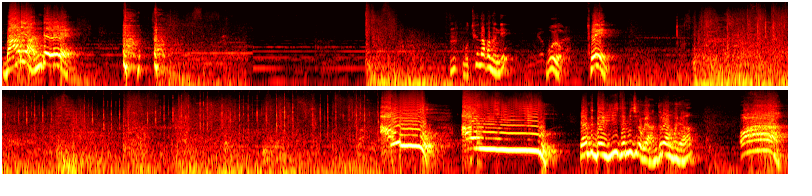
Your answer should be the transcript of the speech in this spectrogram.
말이 안 돼. 응? 뭐 튀어나갔는데? 뭐요? 베인! 아우! 아우! 야 근데 내 이 데미지가 왜 안 들어간 거냐? 와!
